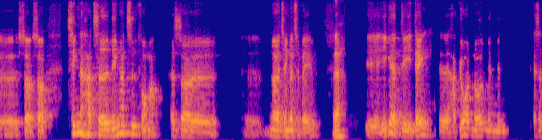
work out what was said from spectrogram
øh, så, så tingene har taget længere tid for mig, altså øh, øh, når jeg tænker tilbage. Ja. Øh, ikke at det i dag øh, har gjort noget, men, men altså,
